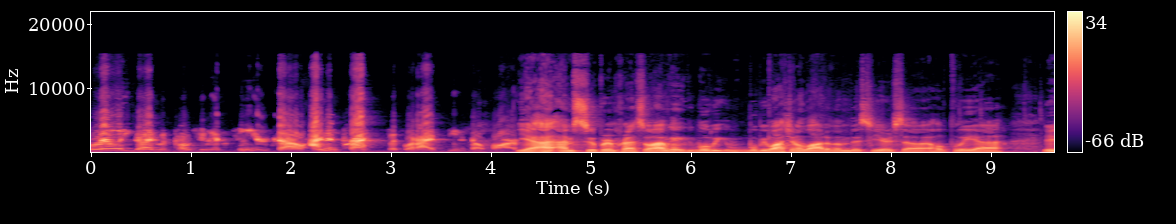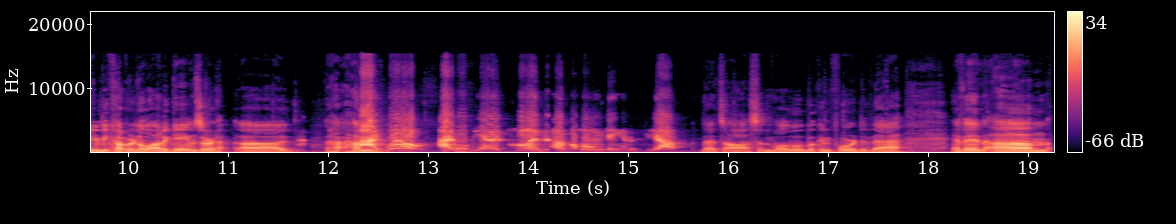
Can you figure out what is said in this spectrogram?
really good with coaching his team. So, I'm impressed with what I've seen so far. Yeah, I, I'm super impressed. Well, I'm gonna we'll be we'll be watching a lot of them this year, so hopefully uh, you're gonna be covering a lot of games, or uh, how I will. I will be at a ton of home games. Yep. That's awesome. Well, we're looking forward to that. And then um,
